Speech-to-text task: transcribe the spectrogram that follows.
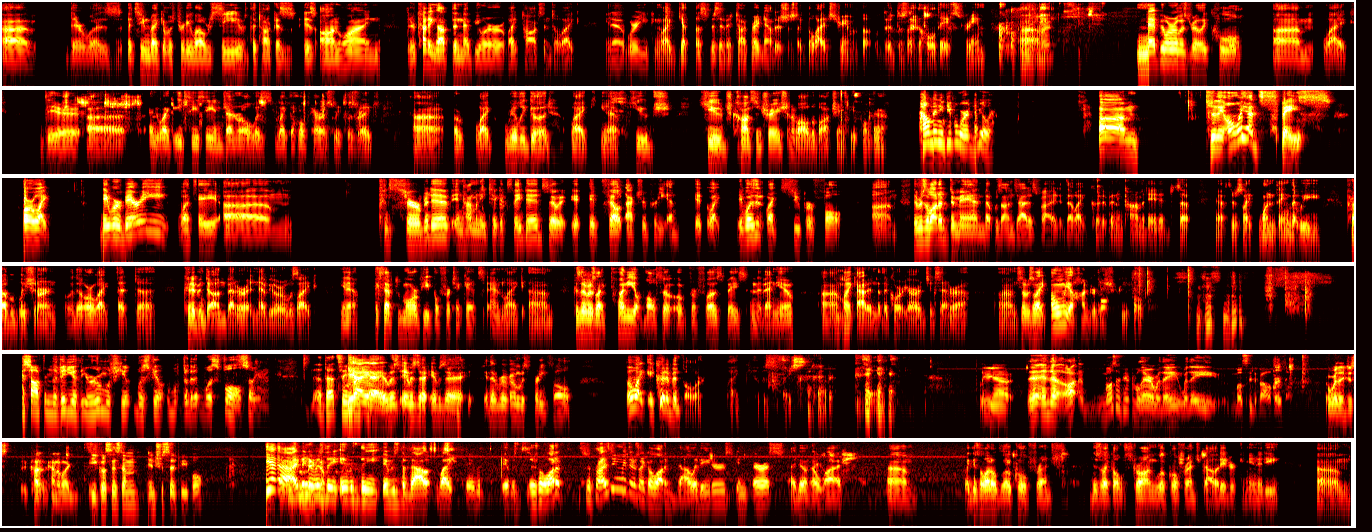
uh, there was it seemed like it was pretty well received. The talk is is online. They're cutting up the Nebular like talks into like you know where you can like get the specific talk. Right now, there's just like the live stream of the there's like the whole day stream. Um, Right. Nebular was really cool. Um, like there uh, and like EthCC in general was like the whole Paris week was like uh, a, like really good. Like you know huge huge concentration of all the blockchain people there. How many people were at Nebular? Um, so they only had space, or like they were very, let's say, um, conservative in how many tickets they did. So it, it, it felt actually pretty, and it like it wasn't like super full. Um, there was a lot of demand that was unsatisfied that like could have been accommodated. So if there's like one thing that we probably should learn, or, or like that uh, could have been done better at Nebular was like you know accept more people for tickets and like um because there was like plenty of also overflow space in the venue um like out into the courtyards etc um so it was like only a hundred-ish people I saw from the video that your room was feel, was was full. So you know, that seemed yeah like yeah it was it was a it was a the room was pretty full but like it could have been fuller like it was like insane. Bleeding out. And the, uh, most of the people there were they were they mostly developers, or were they just kind kind of like ecosystem interested people? Yeah, I the mean, it was the it was the it was the val like it was it was. There's a lot of surprisingly, there's like a lot of validators in Paris. I don't know why. Um, like there's a lot of local French. There's like a strong local French validator community, um,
